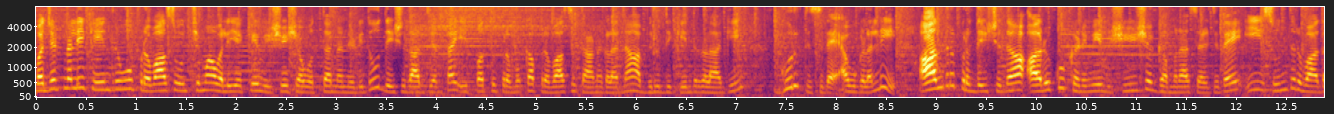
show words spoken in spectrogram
ಬಜೆಟ್ನಲ್ಲಿ ಕೇಂದ್ರವು ಪ್ರವಾಸೋದ್ಯಮ ವಲಯಕ್ಕೆ ವಿಶೇಷ ಒತ್ತನ್ನು ನೀಡಿದ್ದು, ದೇಶದಾದ್ಯಂತ ಇಪ್ಪತ್ತು ಪ್ರಮುಖ ಪ್ರವಾಸಿ ತಾಣಗಳನ್ನು ಅಭಿವೃದ್ಧಿ ಕೇಂದ್ರಗಳಾಗಿ ಗುರುತಿಸಿದೆ. ಅವುಗಳಲ್ಲಿ ಆಂಧ್ರಪ್ರದೇಶದ ಅರಕು ಕಣಿವೆ ವಿಶೇಷ ಗಮನ ಸೆಳೆದಿದೆ. ಈ ಸುಂದರವಾದ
